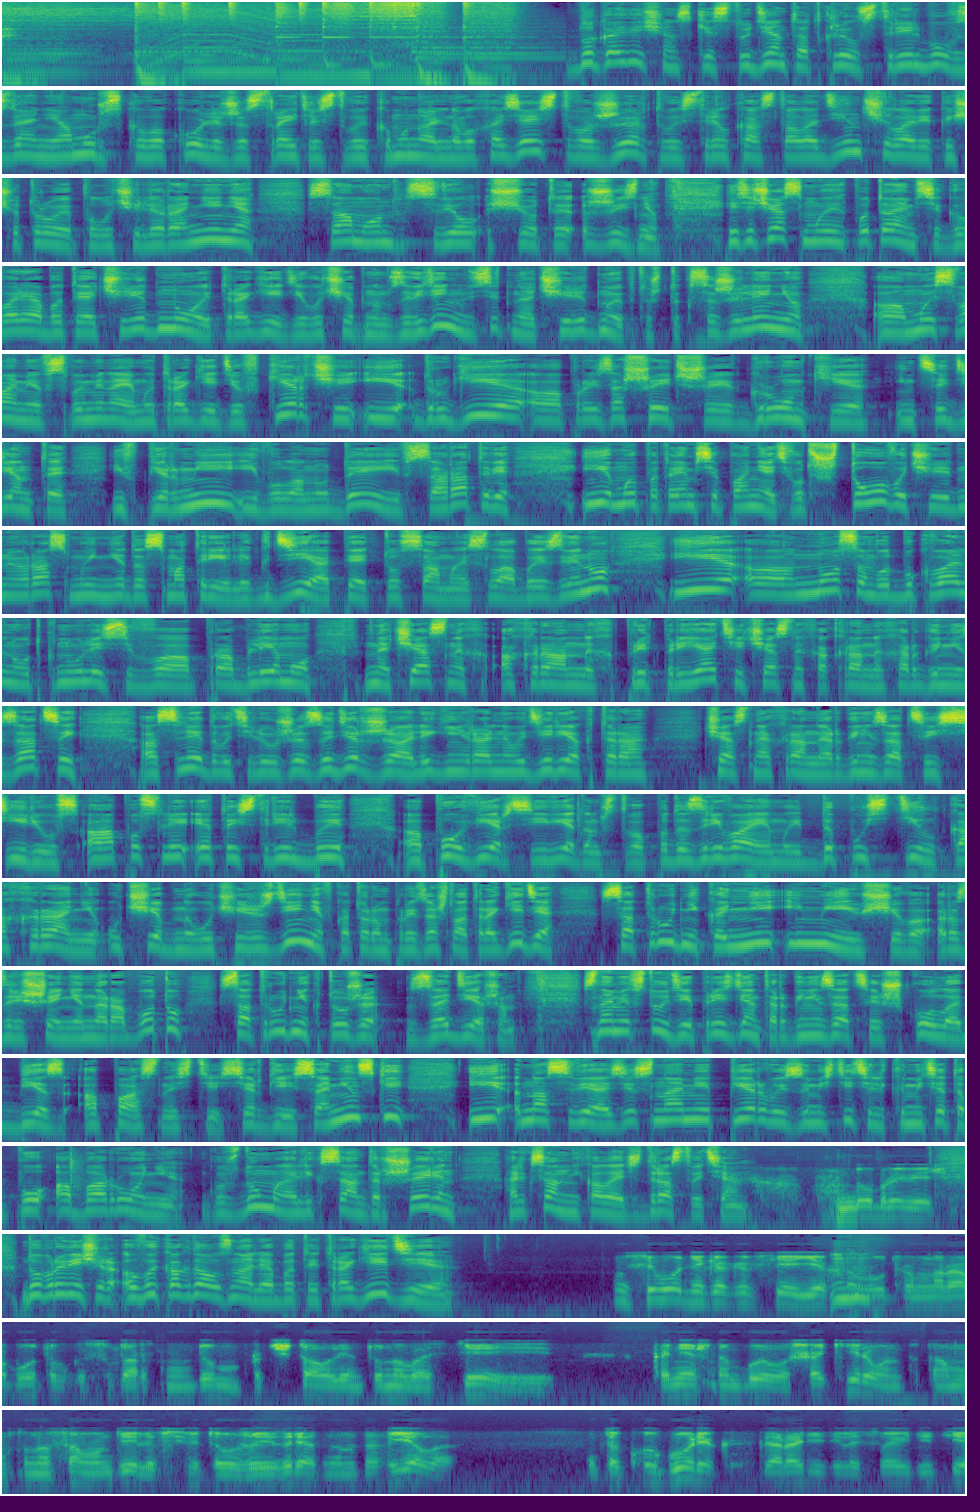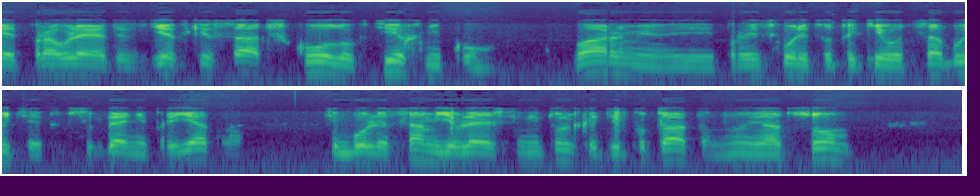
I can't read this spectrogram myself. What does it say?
Благовещенский студент открыл стрельбу в здании Амурского колледжа строительства и коммунального хозяйства. Жертвой стрелка стал один человек, еще трое получили ранения. Сам он свел счеты с жизнью. И сейчас мы пытаемся, говоря об этой очередной трагедии в учебном заведении, ну, действительно очередной, потому что, к сожалению, э, мы с вами вспоминаем и трагедию в Керчи, и другие э, произошедшие громкие инциденты и в Перми, и в Улан-Удэ, и в Саратове. И мы пытаемся понять, вот что в очередной раз мы не досмотрели, где опять то самое слабое звено, и э, носом вот буквально уткнулись в проблему частных охранных предприятий, частных охранных организаций. А следователи уже задержали генерального директора частной охранной организации «Сириус А» после этой стрельбы. А, по версии ведомства, подозреваемый допустил к охране учебного учреждения, в котором произошла трагедия, сотрудника, не имеющего разрешения на работу. Сотрудник тоже задержан. С нами в студии президент организации «Школа без опасности» Сергей Саминский. И на связи с нами первый заместитель комитета по обороне Госдумы Александр Шерин. Александр Николаевич, здравствуйте. Добрый вечер. Добрый вечер. Вы когда узнали об этой трагедии? Ну, сегодня, как и все, ехал угу. утром на работу в Государственную Думу, прочитал ленту новостей и, конечно, был шокирован, потому что на самом деле все это уже изрядно надоело. Такое горе, когда родители своих детей отправляют в детский сад, в школу, в техникум, в армию, и происходят вот такие вот события. Это всегда неприятно. Тем более сам являешься не только депутатом, но и отцом.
